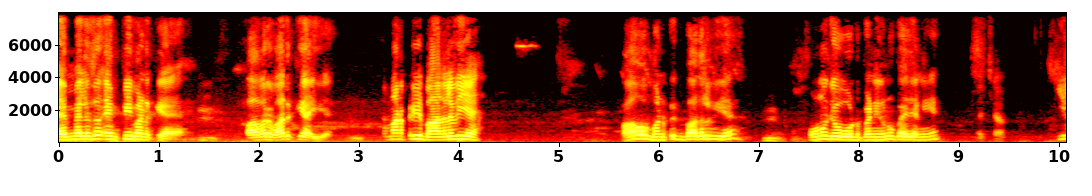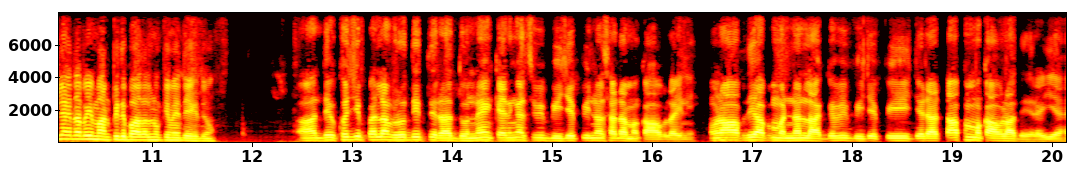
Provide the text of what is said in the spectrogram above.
ਐਮਐਲਏ ਤੋਂ ਐਮਪੀ ਬਣ ਕੇ ਆਇਆ। ਪਾਵਰ ਵੱਧ ਕੇ ਆਈ ਹੈ। ਮਨਪ੍ਰੀਤ ਬਾਦਲ ਵੀ ਹੈ। ਹਾਂ ਉਹ ਮਨਪ੍ਰੀਤ ਬਾਦਲ ਵੀ ਹੈ। ਉਹਨੂੰ ਜੋ ਵੋਟ ਪੈਣੀ ਉਹਨੂੰ ਪੈ ਜਾਣੀ ਹੈ। ਅੱਛਾ। ਕੀ ਲੱਗਦਾ ਬਈ ਮਨਪ੍ਰੀਤ ਬਾਦਲ ਨੂੰ ਕਿਵੇਂ ਦੇਖਦੇ ਹੋ? ਆ ਦੇਖੋ ਜੀ ਪਹਿਲਾਂ ਵਿਰੋਧੀ ਧਿਰਾਂ ਦੋਨੇ ਕਹਿੰਦੀਆਂ ਸੀ ਵੀ ਬੀਜੇਪੀ ਨਾਲ ਸਾਡਾ ਮੁਕਾਬਲਾ ਹੀ ਨਹੀਂ। ਹੁਣ ਆਪ ਦੀ ਆਪ ਮੰਨਣ ਲੱਗ ਗਏ ਵੀ ਬੀਜੇਪੀ ਜਿਹੜਾ ਟਫ ਮੁਕਾਬਲਾ ਦੇ ਰਹੀ ਹੈ।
